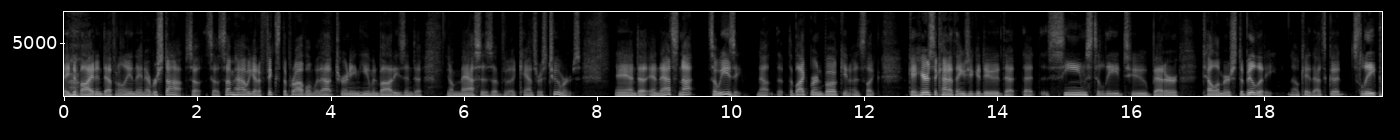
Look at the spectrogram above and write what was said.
They divide indefinitely and they never stop. So so somehow we got to fix the problem without turning human bodies into you know masses of uh, cancerous tumors, and uh, and that's not so easy. Now the, the Blackburn book, you know, it's like okay, here's the kind of things you could do that that seems to lead to better telomere stability. Okay, that's good. Sleep.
